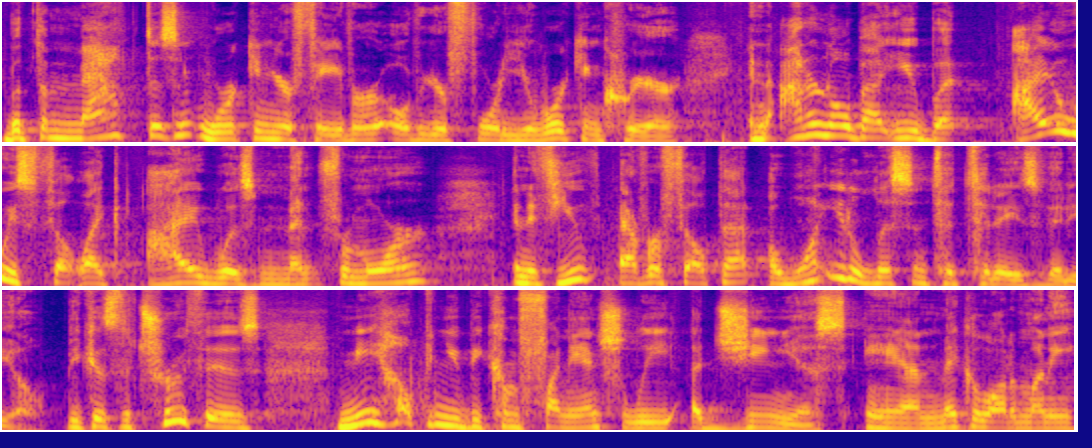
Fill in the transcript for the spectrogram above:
but the math doesn't work in your favor over your 40 year working career. And I don't know about you, but I always felt like I was meant for more. And if you've ever felt that, I want you to listen to today's video because the truth is, me helping you become financially a genius and make a lot of money,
